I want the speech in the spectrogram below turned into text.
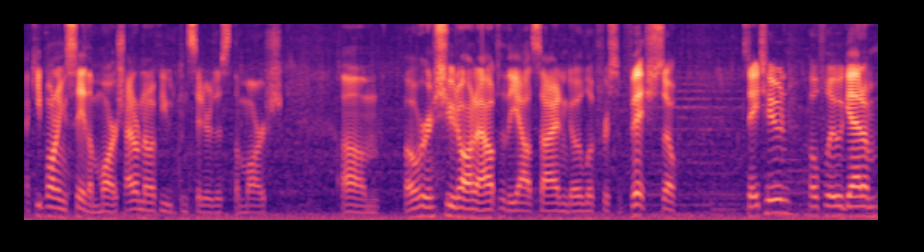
I keep wanting to say the marsh. I don't know if you would consider this the marsh. Um, but we're gonna shoot on out to the outside and go look for some fish. So stay tuned. Hopefully we get them.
